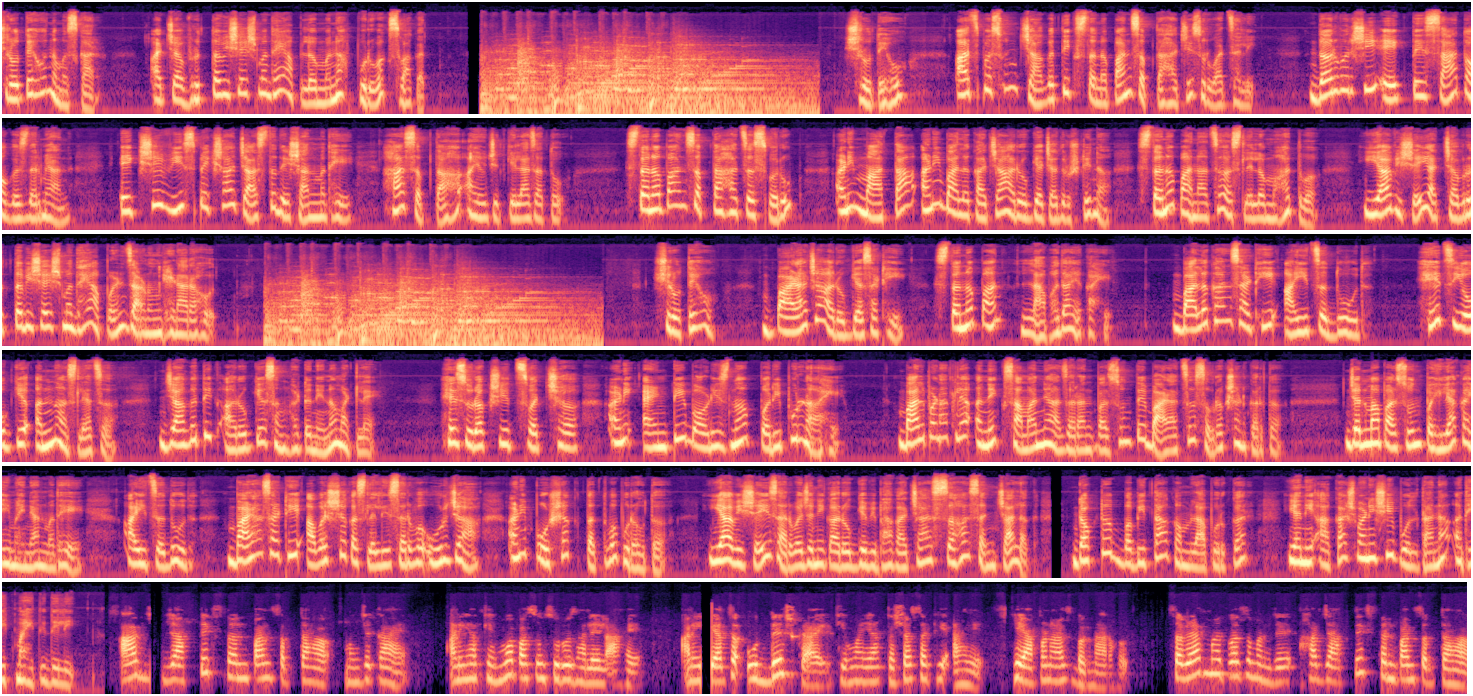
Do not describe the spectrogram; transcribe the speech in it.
श्रोते हो नमस्कार. आजच्या वृत्तविशेषमध्ये आपलं मनःपूर्वक स्वागत. श्रोते हो आजपासून जागतिक स्तनपान सप्ताहाची सुरुवात झाली. दरवर्षी एक ते सात ऑगस्ट दरम्यान एकशे वीसपेक्षा जास्त देशांमध्ये हा सप्ताह आयोजित केला जातो. स्तनपान सप्ताहाचं स्वरूप आणि माता आणि बालकाच्या आरोग्याच्या दृष्टीनं स्तनपानाचं असलेलं महत्त्व याविषयी आजच्या वृत्तविशेषमध्ये आपण जाणून घेणार आहोत. श्रोते हो बाळाच्या आरोग्यासाठी स्तनपान लाभदायक आहे. बालकांसाठी आईचं दूध हेच योग्य अन्न असल्याचं जागतिक आरोग्य संघटनेनं म्हटलंय. हे सुरक्षित स्वच्छ आणि अँटीबॉडीजनं परिपूर्ण आहे. बालपणातल्या अनेक सामान्य आजारांपासून ते बाळाचं संरक्षण करतं. जन्मापासून पहिल्या काही महिन्यांमध्ये. आईचं दूध बाळासाठी आवश्यक असलेली सर्व ऊर्जा आणि पोषक तत्व पुरवतं. याविषयी सार्वजनिक आरोग्य विभागाच्या सहसंचालक डॉक्टर बबिता कमलापूरकर यांनी आकाशवाणीशी बोलताना अधिक माहिती दिली. आज जागतिक स्तनपान सप्ताह म्हणजे काय? आणि हा केव्हापासून सुरू झालेला आहे? आणि याचा उद्देश काय? किंवा या कशासाठी आहे? हे आपण आज बघणार आहोत. सगळ्यात महत्वाचं म्हणजे हा जागतिक स्तनपान सप्ताह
